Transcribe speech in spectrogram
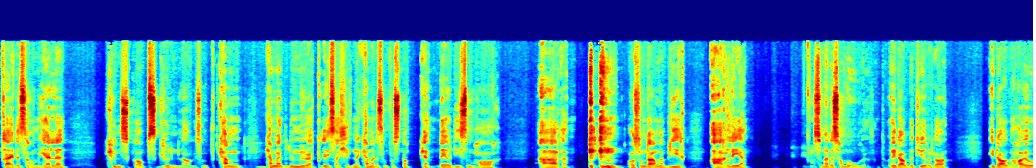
dreide seg om hele kunnskapsgrunnlaget. Sant? Hvem, hvem er det du møter i disse kildene? Hvem er det som får snakke? Det er jo de som har ære, og som dermed blir ærlige, som er det samme ordet. Sant? Og i dag betyr det da I dag har jo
